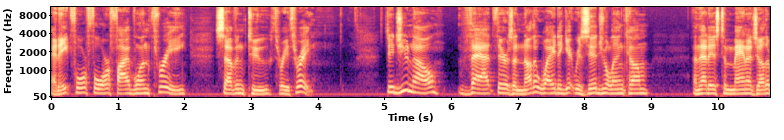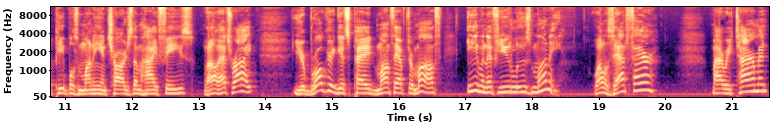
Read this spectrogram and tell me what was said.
at 844 513 7233. Did you know that there's another way to get residual income, and that is to manage other people's money and charge them high fees? Well, that's right. Your broker gets paid month after month, even if you lose money. Well, is that fair? My retirement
